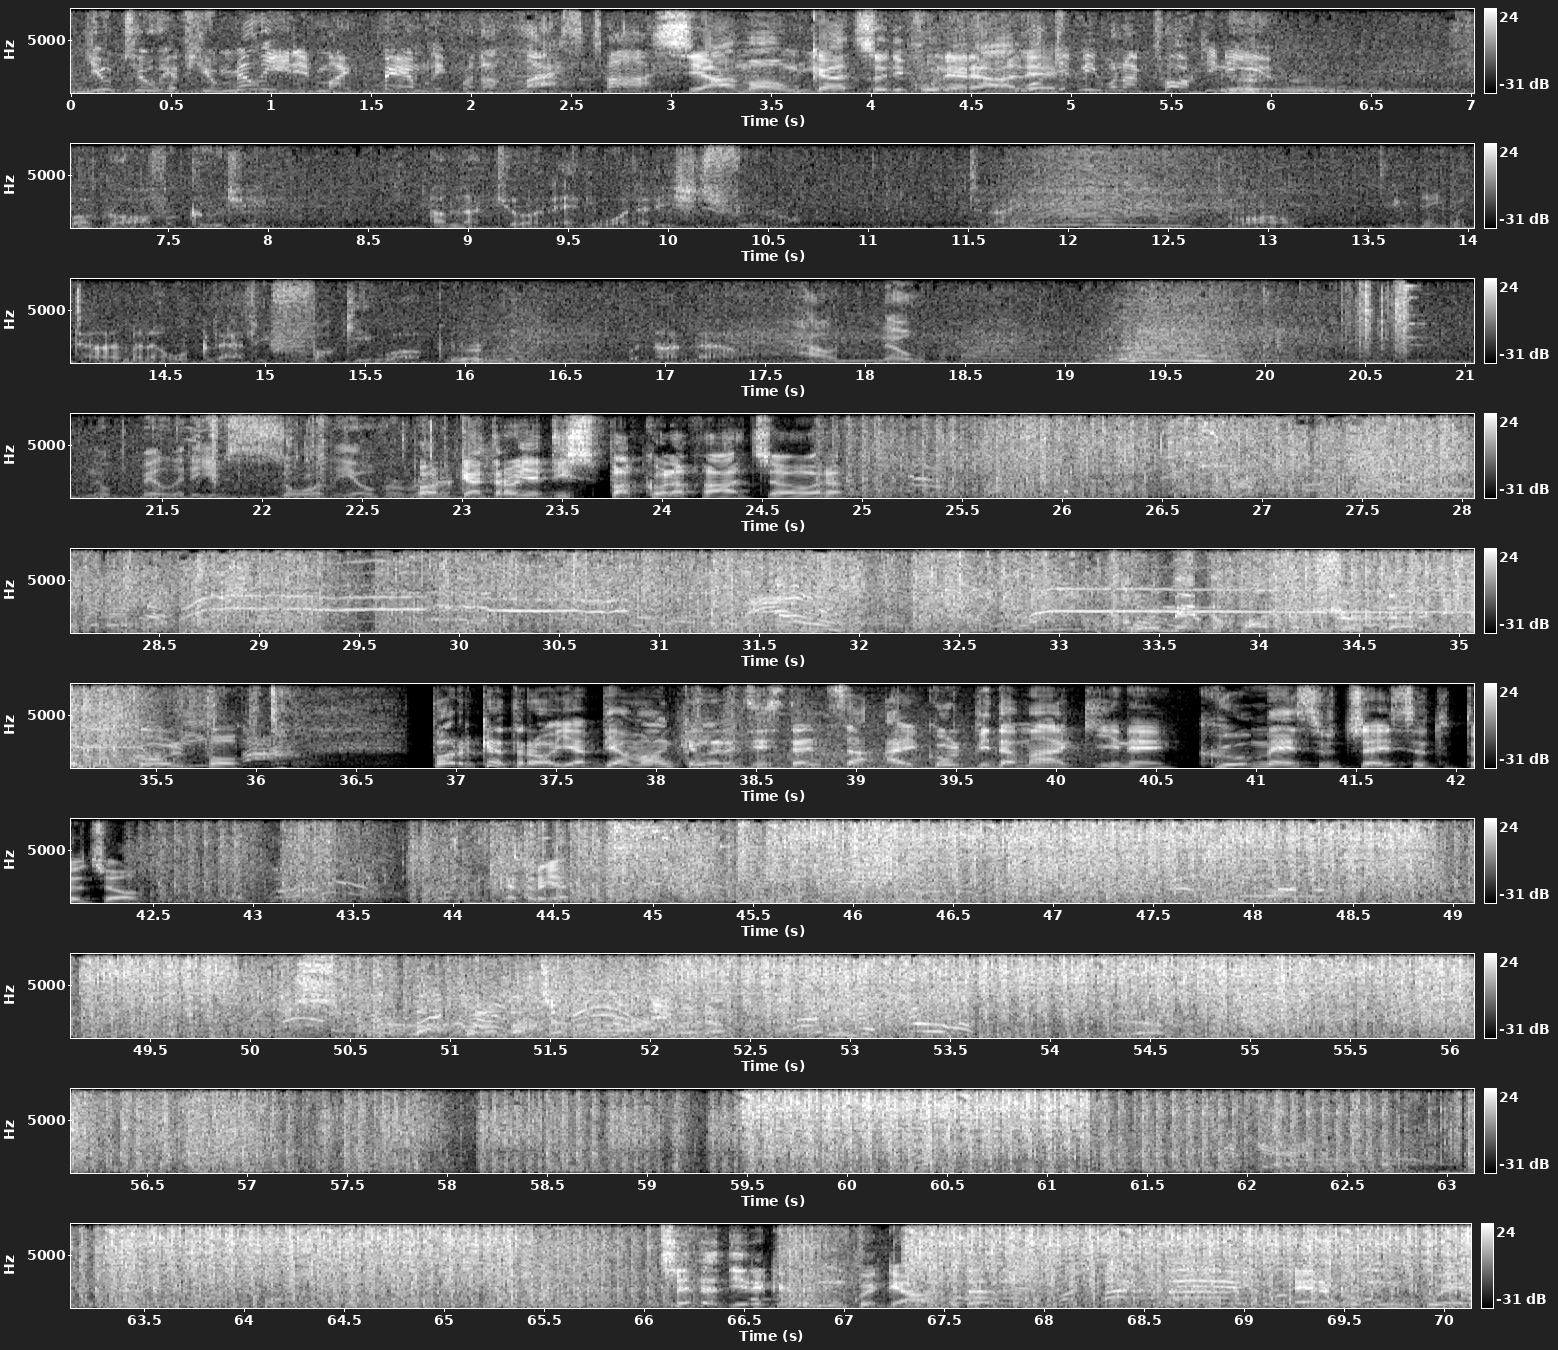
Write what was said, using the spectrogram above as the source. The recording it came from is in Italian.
You two have humiliated my family for the last time! Siamo a un cazzo di funerale! Look at me when I'm talking to you! Fuck off, Akuji. I'm not killing anyone at Isha's funeral. Tonight, tomorrow, you name a time and I will gladly fuck you up. But not now. How noble. Porca troia, ti spacco la faccia ora. Come hanno fatto a shottarmi con un colpo? Porca troia, abbiamo anche la resistenza ai colpi da macchine. Com'è successo tutto ciò? Porca troia. Mi spacco la faccia a tutti ora. C'è da dire che comunque Gat era comunque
